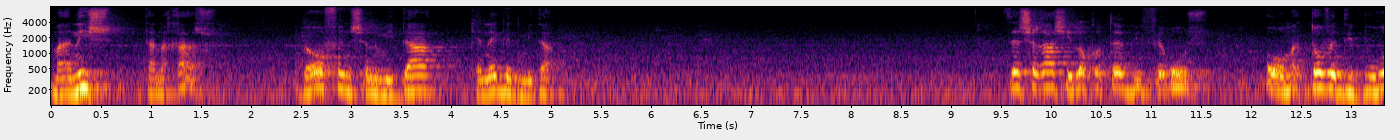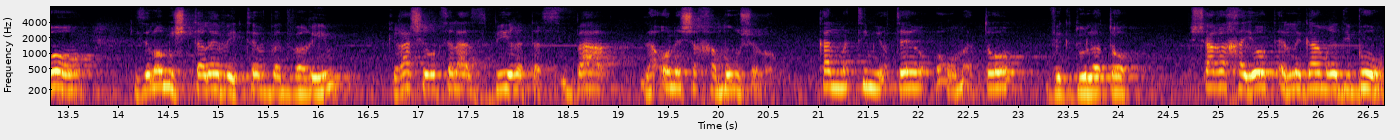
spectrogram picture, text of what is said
מעניש את הנחש, באופן של מידה כנגד מידה. זה שרש"י לא כותב בפירוש עורמתו ודיבורו, כי זה לא משתלב היטב בדברים, כי רש"י רוצה להסביר את הסיבה לעונש החמור שלו. כאן מתאים יותר עורמתו וגדולתו. בשאר החיות אין לגמרי דיבור.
